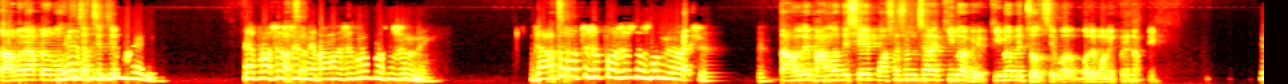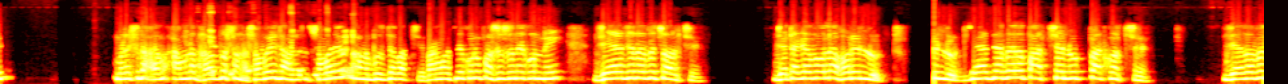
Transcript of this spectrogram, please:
তার মানে আপনারা বলতে চাচ্ছেন যে হ্যাঁ প্রশাসন আচ্ছা। নেই বাংলাদেশে কোনো প্রশাসন নেই। যা তো আচ্ছা। হচ্ছে সব প্রশাসনের সামনে হচ্ছে। তাহলে বাংলাদেশে প্রশাসন ছাড়া কীভাবে কীভাবে চলছে বলে মনে করেন আপনি? মানে শুধু আমরা ভারতবর্ষ না সবাই জান সবাই বুঝতে পারছে। বাংলাদেশে কোনো প্রশাসন এখন নেই যে যেভাবে চলছে। যেটাকে বলে হরিণ লুট। লুট। যে যেভাবে পাচ্ছে লুটপাট করছে। যেভাবে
